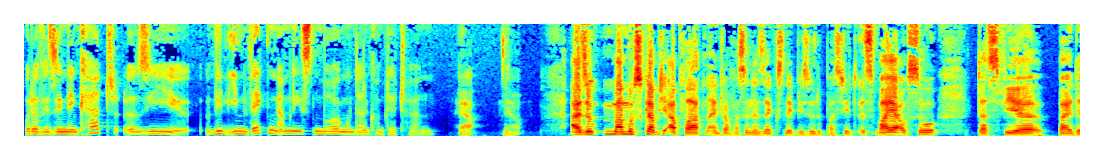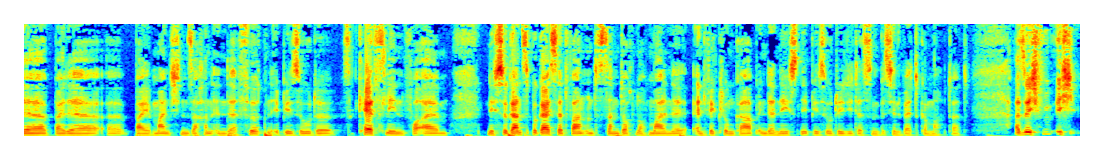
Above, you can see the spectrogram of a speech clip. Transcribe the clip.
Oder wir sehen den Cut, sie will ihn wecken am nächsten Morgen und dann kommt der Turn. Ja, ja. Also man muss, glaube ich, abwarten, einfach was in der sechsten Episode passiert. Es war ja auch so, dass wir bei der, bei der, äh, bei manchen Sachen in der vierten Episode, Kathleen vor allem, nicht so ganz begeistert waren und es dann doch nochmal eine Entwicklung gab in der nächsten Episode, die das ein bisschen wettgemacht hat. Also ich, ich,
